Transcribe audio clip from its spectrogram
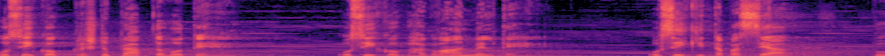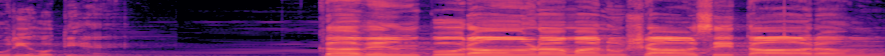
उसी को कृष्ण प्राप्त होते हैं, उसी को भगवान मिलते हैं, उसी की तपस्या पूरी होती है। कविं पुराणमनुशासितारम्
